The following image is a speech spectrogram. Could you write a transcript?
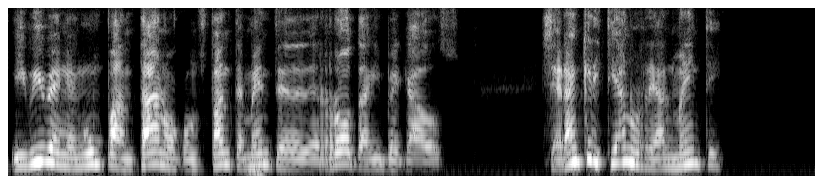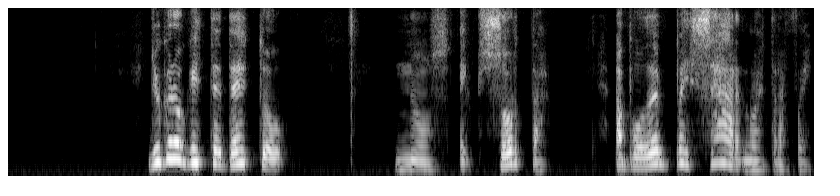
y viven en un pantano constantemente de derrotas y pecados, serán cristianos realmente? Yo creo que este texto nos exhorta a poder pesar nuestra fe.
